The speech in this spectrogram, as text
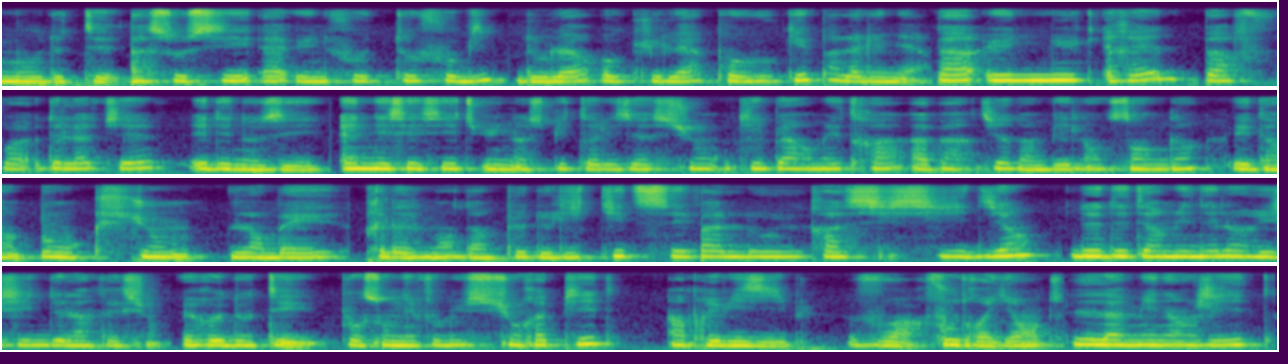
maux de tête associés à une photophobie, douleur oculaire provoquée par la lumière, par une nuque raide, parfois de la fièvre et des nausées. Elle nécessite une hospitalisation qui permettra à partir d'un bilan sanguin et d'un ponction lambert, prélèvement d'un peu de liquide céphalotracidien, de déterminer l'origine de l'infection. Redoutée pour son évolution rapide, imprévisible, voire foudroyante, la méningite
